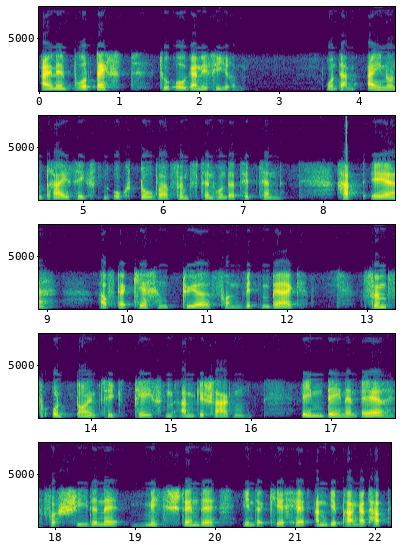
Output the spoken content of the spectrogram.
einen Protest zu organisieren. Und am 31. Oktober 1517 hat er auf der Kirchentür von Wittenberg 95 Thesen angeschlagen, in denen er verschiedene Missstände in der Kirche angeprangert hat.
